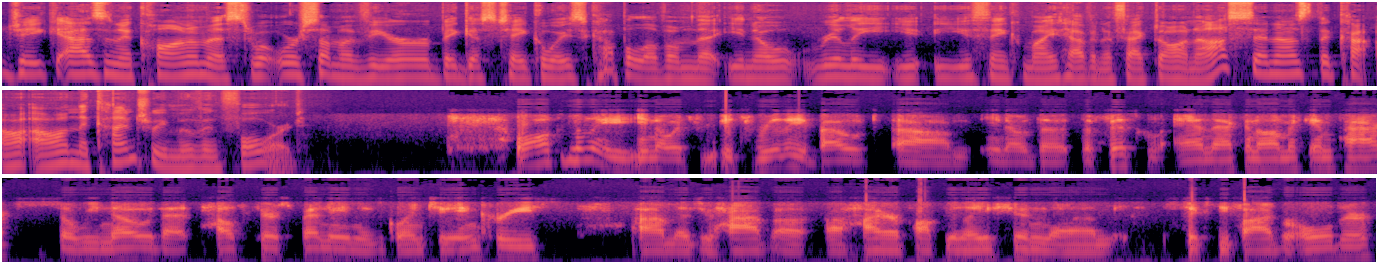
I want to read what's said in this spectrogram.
Jake, as an economist, what were some of your biggest takeaways? A couple of them that you know really you, you think might have an effect on us and as the on the country moving forward. Well, ultimately, you know, it's it's really about um, you know the the fiscal and economic impacts. So we know that healthcare spending is going to increase um, as you have a, a higher population, um, 65 or older,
